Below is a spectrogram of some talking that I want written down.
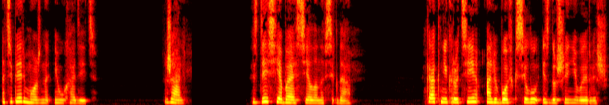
А теперь можно и уходить. Жаль. Здесь я бы осела навсегда. Как ни крути, а любовь к селу из души не вырвешь.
